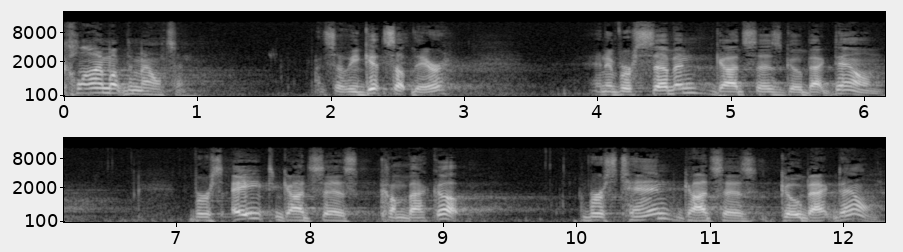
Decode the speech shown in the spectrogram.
climb up the mountain. And so he gets up there. And in verse 7, God says, go back down. Verse 8, God says, come back up. Verse 10, God says, go back down.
